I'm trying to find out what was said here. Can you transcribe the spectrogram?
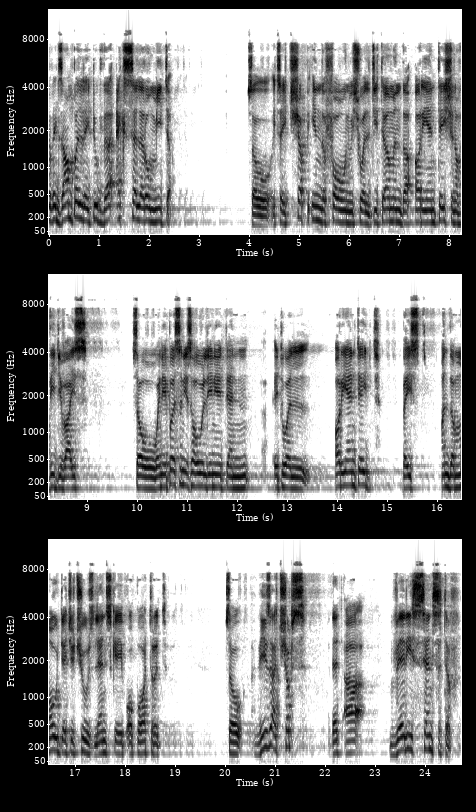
So for example, they took the accelerometer. So it's a chip in the phone which will determine the orientation of the device. So when a person is holding it then it will orientate based on the mode that you choose, landscape or portrait. So these are chips that are very sensitive.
